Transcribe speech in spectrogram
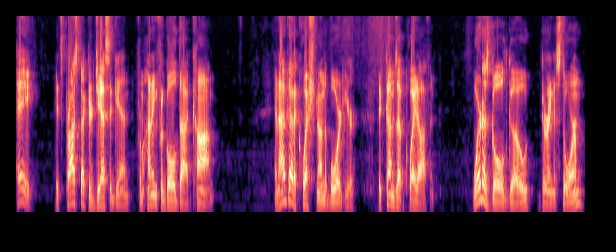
Hey, it's Prospector Jess again from hunting4gold.com. And I've got a question on the board here that comes up quite often. Where does gold go during a storm?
